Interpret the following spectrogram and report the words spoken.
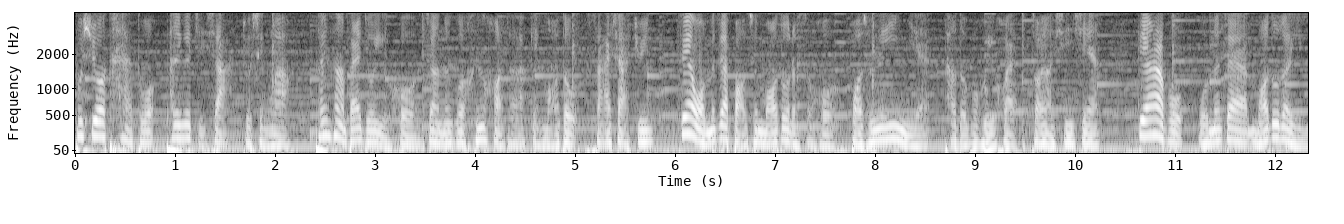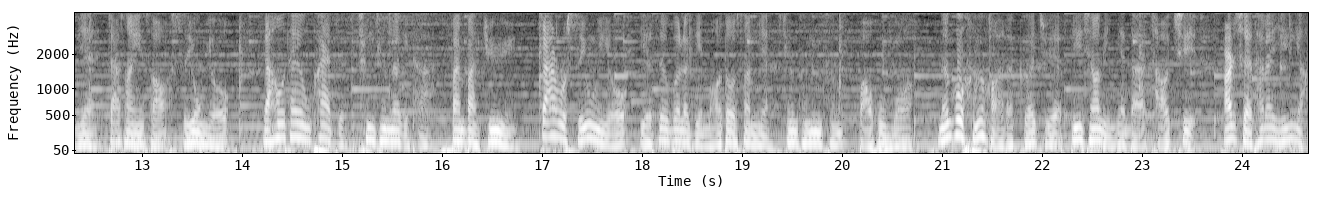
不需要太多，喷个几下就行了。喷上白酒以后，这样能够很好的给毛豆杀一下菌。这样我们在保存毛豆的时候，保存个一年它都不会坏，照样新鲜。第二步，我们在毛豆的里面加上一勺食用油，然后再用筷子轻轻的给它翻拌均匀。加入食用油也是为了给毛豆上面形成一层保护膜，能够很好的隔绝冰箱里面的潮气，而且它的营养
